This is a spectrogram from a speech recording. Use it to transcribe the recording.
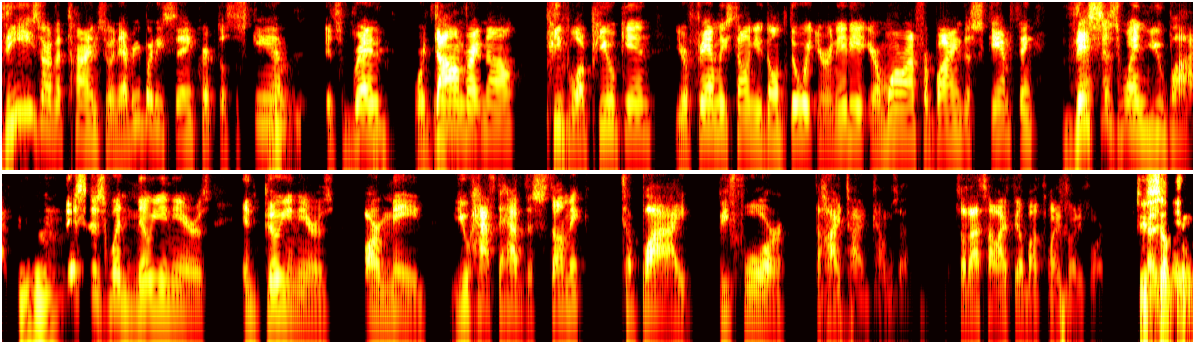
these are the times when everybody's saying crypto's a scam. It's red. We're down right now. People are puking. Your family's telling you don't do it. You're an idiot. You're a moron for buying this scam thing. This is when you buy. Mm-hmm. This is when millionaires and billionaires are made. You have to have the stomach to buy before the high tide comes in. So that's how I feel about 2024. Do something.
